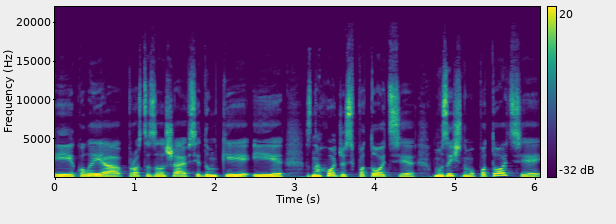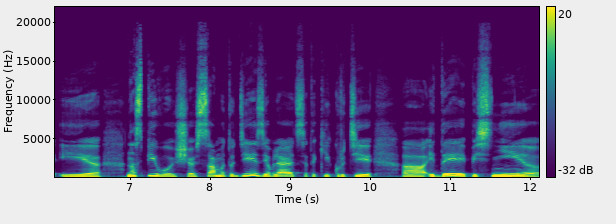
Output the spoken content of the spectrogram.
І коли я просто залишаю всі думки і знаходжусь в потоці, музичному потоці і наспівую щось, саме тоді з'являються такі круті е, ідеї, пісні, е,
